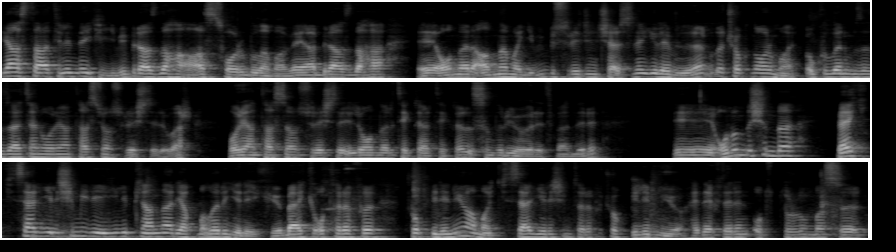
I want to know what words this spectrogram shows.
yaz tatilindeki gibi biraz daha az sorgulama veya biraz daha onları anlama gibi bir sürecin içerisine girebilirler. Bu da çok normal. Okullarımızda zaten oryantasyon süreçleri var. Oryantasyon süreçleriyle onları tekrar tekrar ısındırıyor öğretmenleri. E, onun dışında belki kişisel gelişimiyle ilgili planlar yapmaları gerekiyor. Belki o tarafı çok biliniyor ama kişisel gelişim tarafı çok bilinmiyor. Hedeflerin oturtulması,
